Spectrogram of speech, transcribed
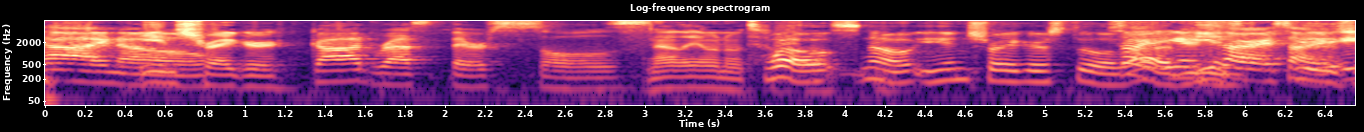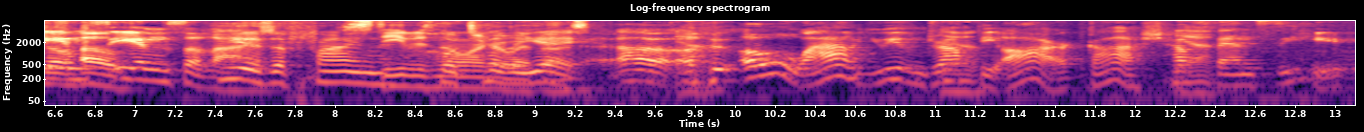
Rubell. Yeah, I know. Ian Schrager. God rest their souls. Now they own hotel. Well, house. no, Ian Schrager is still alive. Sorry, Ian, He is- sorry, he sorry. is a- Ian's, Oh. Ian's alive. He is a fine Steve is no longer with hotelier. us. Oh, oh wow! You even dropped Yeah. the R. Gosh, how Yeah. fancy!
